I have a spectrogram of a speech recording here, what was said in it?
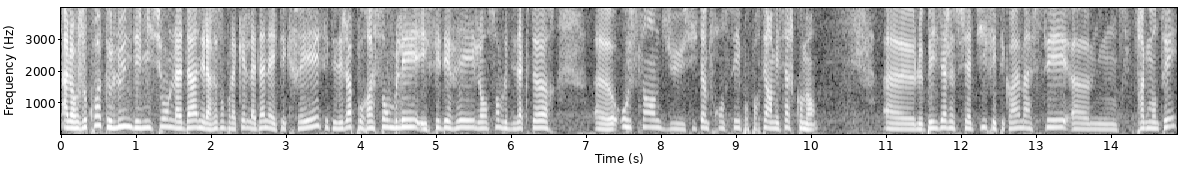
Alors, je crois que l'une des missions de la DAN et la raison pour laquelle la DAN a été créée, c'était déjà pour rassembler et fédérer l'ensemble des acteurs au sein du système français pour porter un message commun. Euh, le paysage associatif était quand même assez euh, fragmenté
